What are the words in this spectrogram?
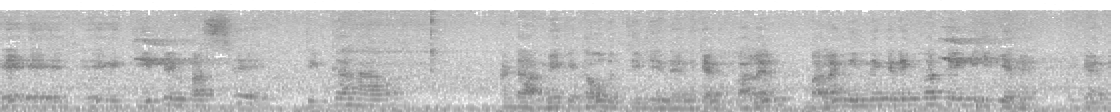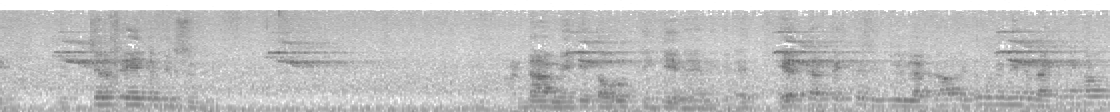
ඒ ඒ ඒ කීපෙන් පස්සේ ටිකලාව අඩා මේකේ කවුරුත් හිටියේ නැහැ. කියන්නේ බලන් බලන් ඉන්න කෙනෙක්වත් ඒක හිටියේ නැහැ. ඒ කියන්නේ ඉච්ඡරට ඒක පිරිසුදුයි. අඩා මේකේ කවුරුත් හිටියේ නැහැ නේද? ඒත් එක්ක සිතුවිල්ලක් ආවා. එතකොට මේක දකින්නේ කවුද?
